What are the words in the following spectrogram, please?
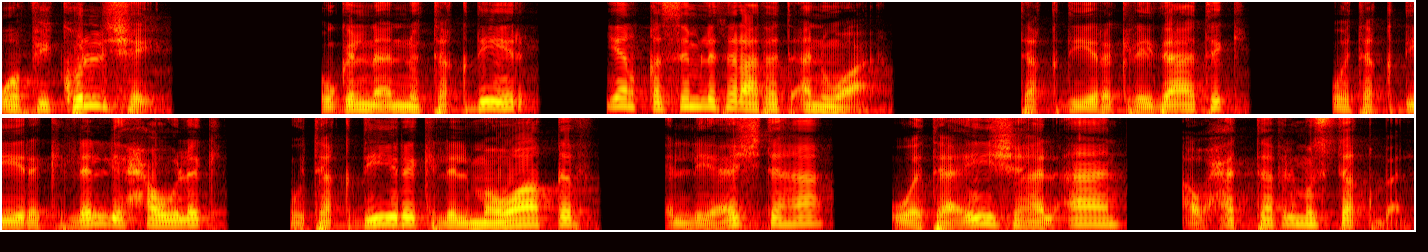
وفي كل شيء. وقلنا أنه التقدير ينقسم لثلاثة أنواع تقديرك لذاتك وتقديرك للي حولك وتقديرك للمواقف اللي عشتها وتعيشها الآن أو حتى في المستقبل.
